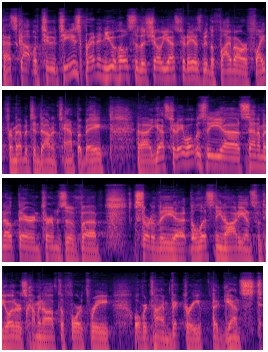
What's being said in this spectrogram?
Escott with two T's. Brendan, you hosted the show yesterday as we had the five-hour flight from Edmonton down to Tampa Bay uh, yesterday. What was the uh, sentiment out there in terms of uh, sort of the, uh, the listening audience with the Oilers coming off the 4-3 overtime victory against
